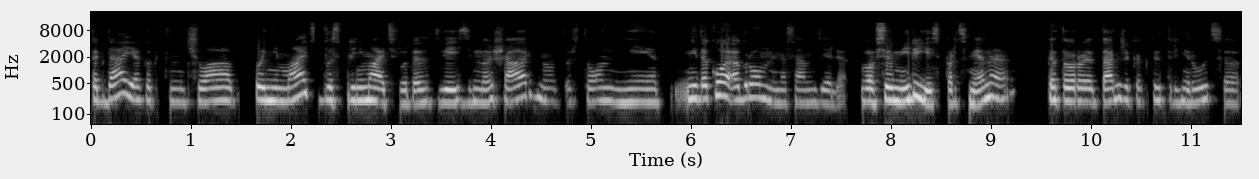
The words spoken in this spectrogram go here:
Тогда я как-то начала понимать, воспринимать вот этот весь земной шар, ну, то, что он не, не такой огромный на самом деле. Во всем мире есть спортсмены, которые так же, как ты, тренируются,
